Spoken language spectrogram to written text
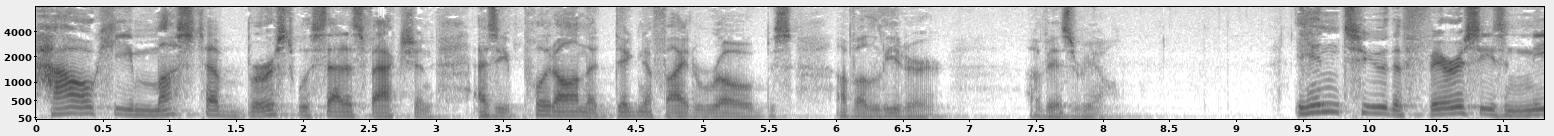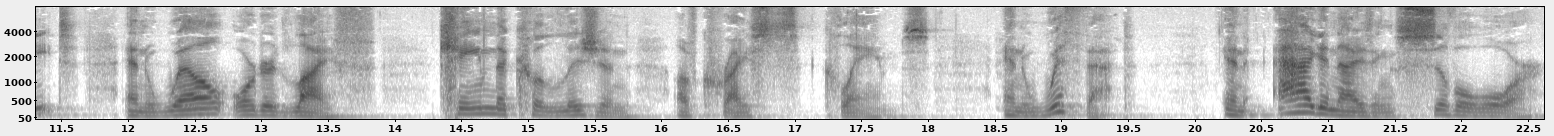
how he must have burst with satisfaction as he put on the dignified robes of a leader of Israel. Into the Pharisees' neat and well ordered life came the collision of Christ's claims. And with that, an agonizing civil war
